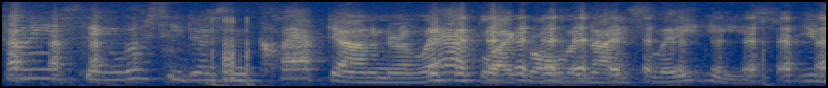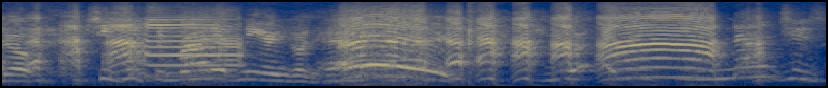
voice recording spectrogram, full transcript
funniest thing. Lucy doesn't clap down in her lap like all the nice ladies. You know, she puts them right up near and goes, hey! You know, and then she nudges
